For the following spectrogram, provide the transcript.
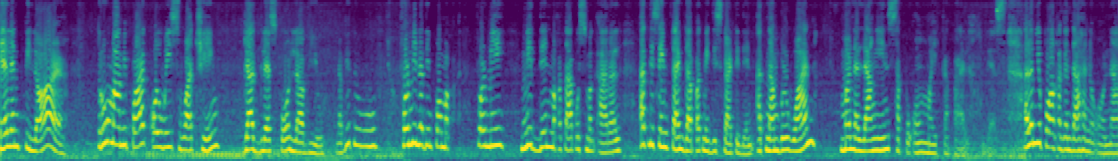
Ellen Pilar, True Mommy Park, always watching. God bless po. Love you. Love you too. For me na din po, for me, need din makatapos mag-aral. At the same time, dapat may discarded din. At number one, manalangin sa puong may kapal. Yes. Alam niyo po ang kagandahan noon na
